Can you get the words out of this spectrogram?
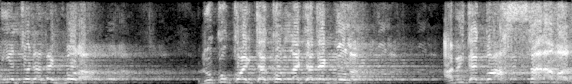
দিয়েছ এটা দেখব না। রুকু কয়টা করলা এটা দেখব না। আমি দেখব আহসান আমল।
